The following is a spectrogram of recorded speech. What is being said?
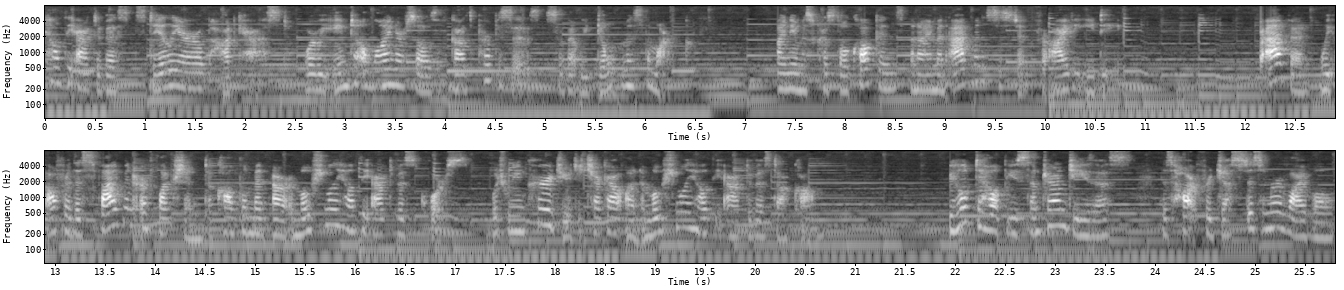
Healthy Activists Daily Arrow podcast, where we aim to align ourselves with God's purposes so that we don't miss the mark. My name is Crystal Calkins, and I am an admin assistant for IVED. For Advent, we offer this five minute reflection to complement our Emotionally Healthy Activist course, which we encourage you to check out on emotionallyhealthyactivist.com. We hope to help you center on Jesus, his heart for justice and revival,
